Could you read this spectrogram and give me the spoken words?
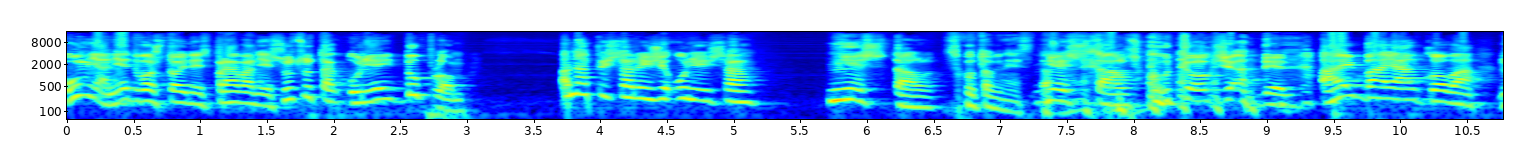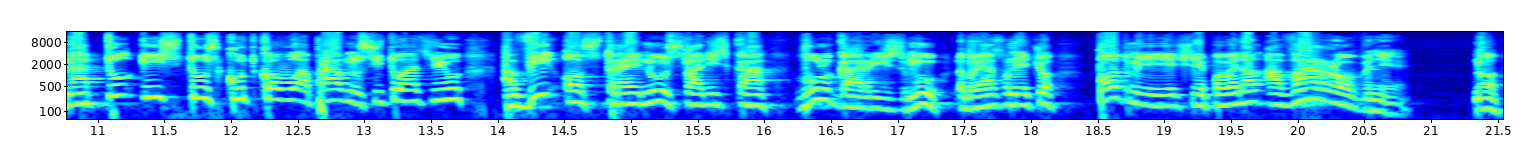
u mňa nedôstojné správanie sudcu, tak u nej duplom. A napísali, že u nej sa nestal. Skutok nestal. Nestal skutok žiaden. Aj Bajankova na tú istú skutkovú a právnu situáciu a vyostrenú z hľadiska vulgarizmu, lebo ja som niečo podmienečne povedal a varovne. No,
